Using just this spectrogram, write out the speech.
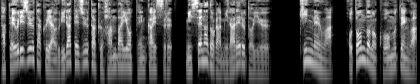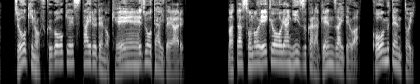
建売住宅や売建住宅販売を展開する、店などが見られるという。近年は、ほとんどの工務店は、上記の複合系スタイルでの経営状態である。またその影響やニーズから現在では、工務店といっ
